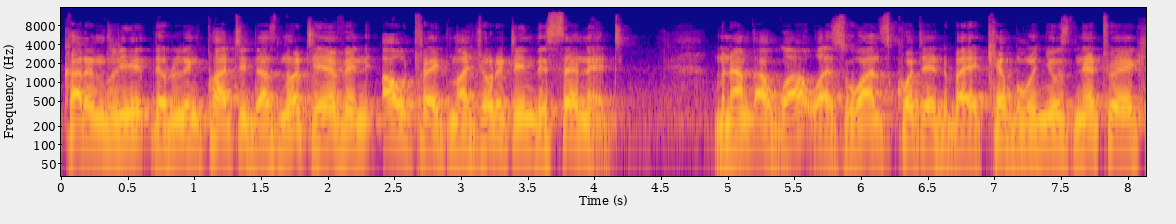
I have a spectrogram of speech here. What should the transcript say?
Currently, the ruling party does not have an outright majority in the Senate. Mnangagwa was once quoted by cable news network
